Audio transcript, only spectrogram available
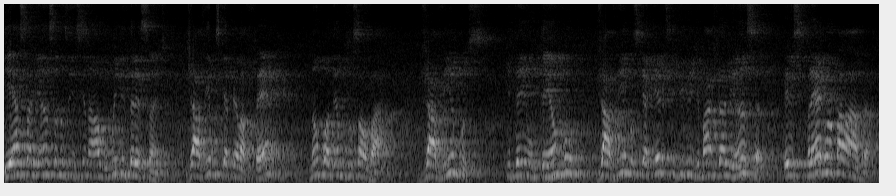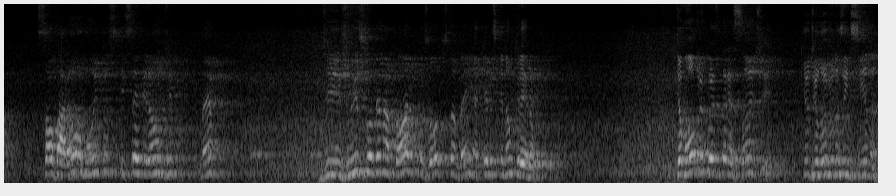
E essa aliança nos ensina algo muito interessante. Já vimos que é pela fé não podemos nos salvar. Já vimos que tem um tempo, já vimos que aqueles que vivem debaixo da aliança, eles pregam a palavra, salvarão a muitos e servirão de, né, de juízo condenatório para os outros também, aqueles que não creram. Tem uma outra coisa interessante que o dilúvio nos ensina:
